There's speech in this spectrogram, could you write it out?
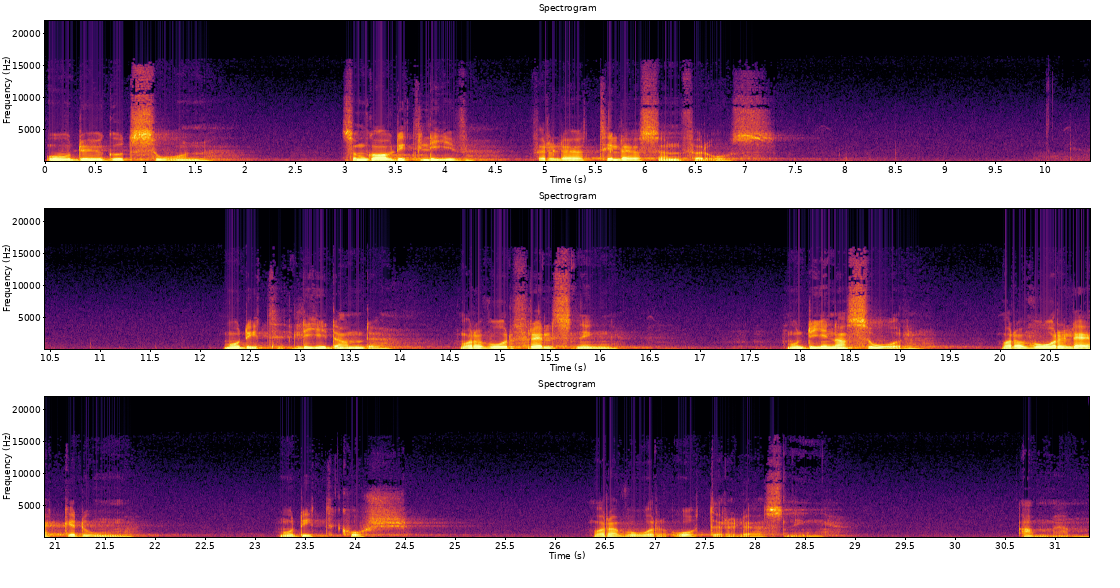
O du Guds son som gav ditt liv förlöt till lösen för oss. Må ditt lidande vara vår frälsning. Må dina sår vara vår läkedom. Må ditt kors vara vår återlösning. Amen.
